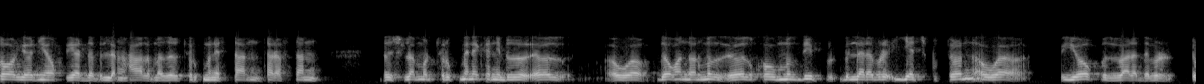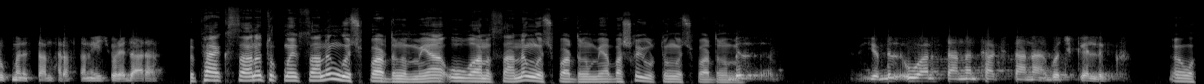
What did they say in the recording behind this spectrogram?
sorýan ýok bu ýerde bizleriň halymyzy Türkmenistan tarapdan biz şulam bir Türkmen ekeni biz öz owa doganlarymyz öz kowumyz diýip birlere bir ýe çykyp duran owa ýok biz barada bir Türkmenistan tarapdan hiç bir edara. Pakistana Türkmenistandan göçüp bardyňyzmy ýa Owganystandan göçüp bardyňyzmy ýa başga ýurtdan göçüp bardyňyzmy? Biz ýa biz Owganystandan Pakistana göçüp geldik. Hawa.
